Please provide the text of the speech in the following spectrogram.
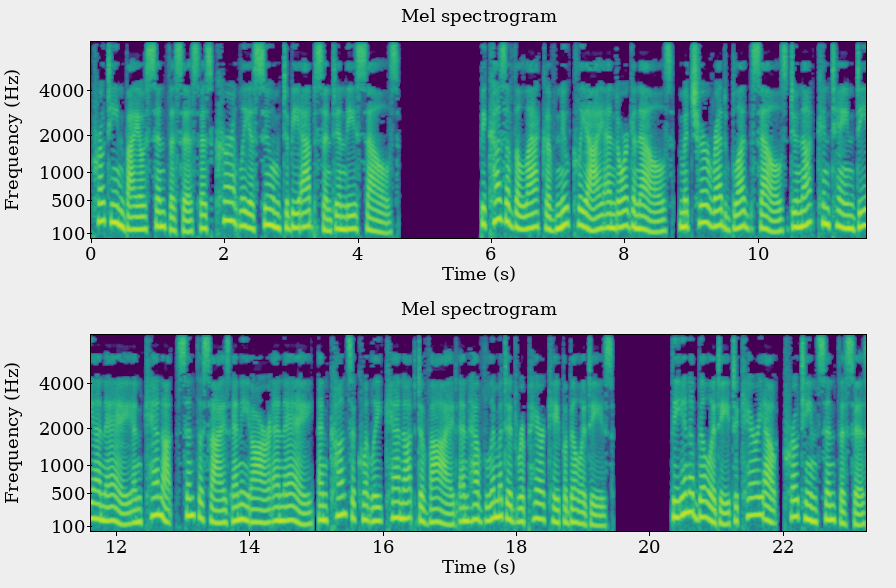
protein biosynthesis is currently assumed to be absent in these cells. Because of the lack of nuclei and organelles, mature red blood cells do not contain DNA and cannot synthesize any RNA, and consequently cannot divide and have limited repair capabilities. The inability to carry out protein synthesis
